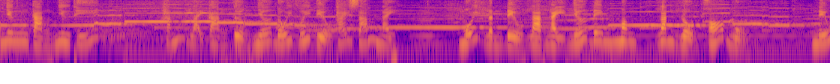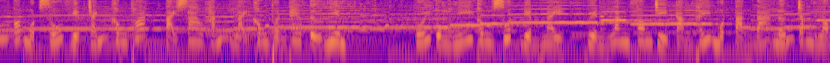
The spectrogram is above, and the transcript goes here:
Nhưng càng như thế, Hắn lại càng tưởng nhớ đối với tiểu thái giám này. Mỗi lần đều là ngày nhớ đêm mong, Lăn lộn khó ngủ. Nếu có một số việc tránh không thoát, Tại sao hắn lại không thuận theo tự nhiên? Cuối cùng nghĩ thông suốt điểm này Huyền Lăng Phong chỉ cảm thấy một tảng đá lớn trong lòng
